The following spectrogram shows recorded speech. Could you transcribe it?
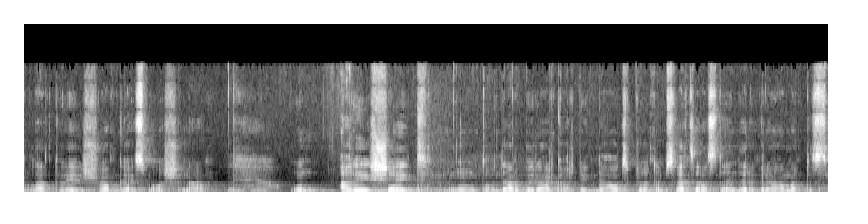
latviešu apgaismošanā. -hmm. Un arī šeit mm, to darbu ir ārkārtīgi daudz. Protams, vecās stendera grāmatas,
